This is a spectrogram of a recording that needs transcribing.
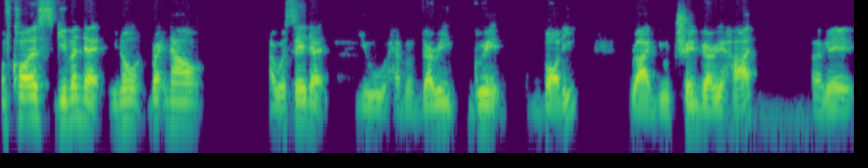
of course, given that, you know, right now, I would say that you have a very great body, right? You train very hard, okay?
